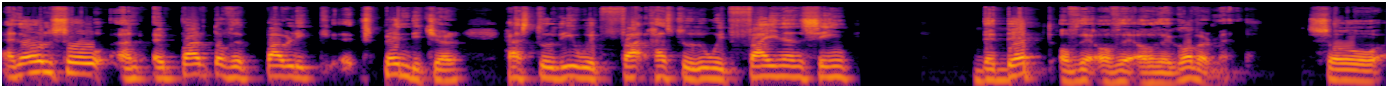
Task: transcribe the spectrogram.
And also, an, a part of the public expenditure has to do with fi- has to do with financing the debt of the of the of the government. So,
